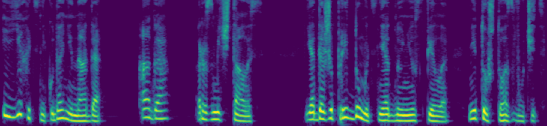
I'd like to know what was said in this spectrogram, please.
и ехать никуда не надо. Ага, размечталась. Я даже придумать ни одной не успела, не то что озвучить.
